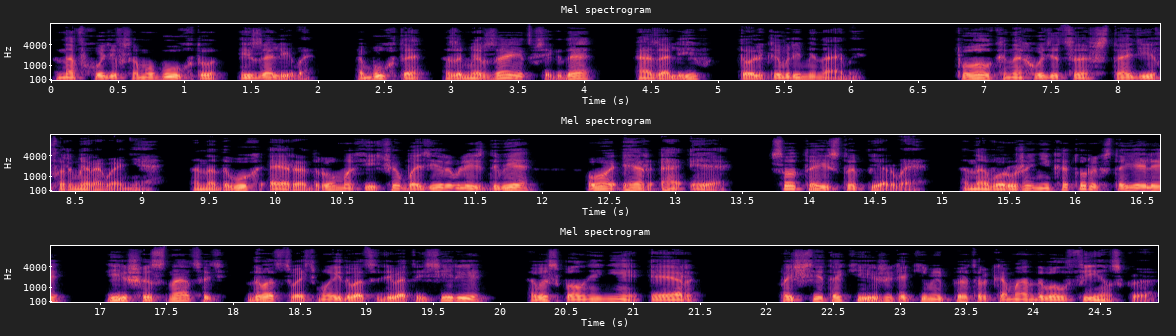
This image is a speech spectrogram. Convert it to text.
на входе в саму бухту и залива. Бухта замерзает всегда, а залив только временами. Полк находится в стадии формирования. На двух аэродромах еще базировались две ОРАЭ, сотая и 101, на вооружении которых стояли И-16, 28 и 29 серии в исполнении Р, почти такие же, какими Петр командовал финскую.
